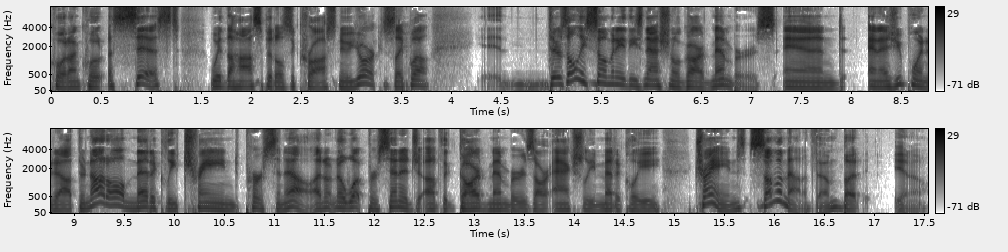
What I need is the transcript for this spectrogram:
quote unquote assist with the hospitals across New York. It's like, well, there's only so many of these National Guard members, and and as you pointed out, they're not all medically trained personnel. I don't know what percentage of the Guard members are actually medically trained. Some amount of them, but you know,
